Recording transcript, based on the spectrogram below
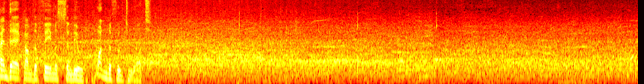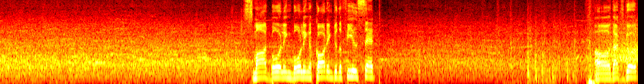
And there comes the famous salute. Wonderful to watch. Smart bowling, bowling according to the field set. Oh, that's good.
